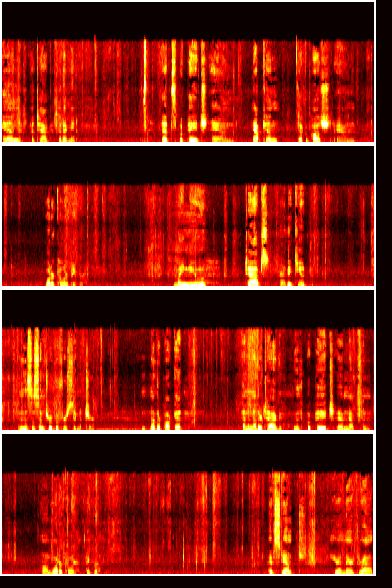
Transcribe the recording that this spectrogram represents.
and a tag that I made. It's book page and napkin, decoupage, and watercolor paper. My new tabs, aren't they cute? And this is the center of the first signature. Another pocket, and another tag with book page and napkin on watercolor paper. I've stamped here and there throughout.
